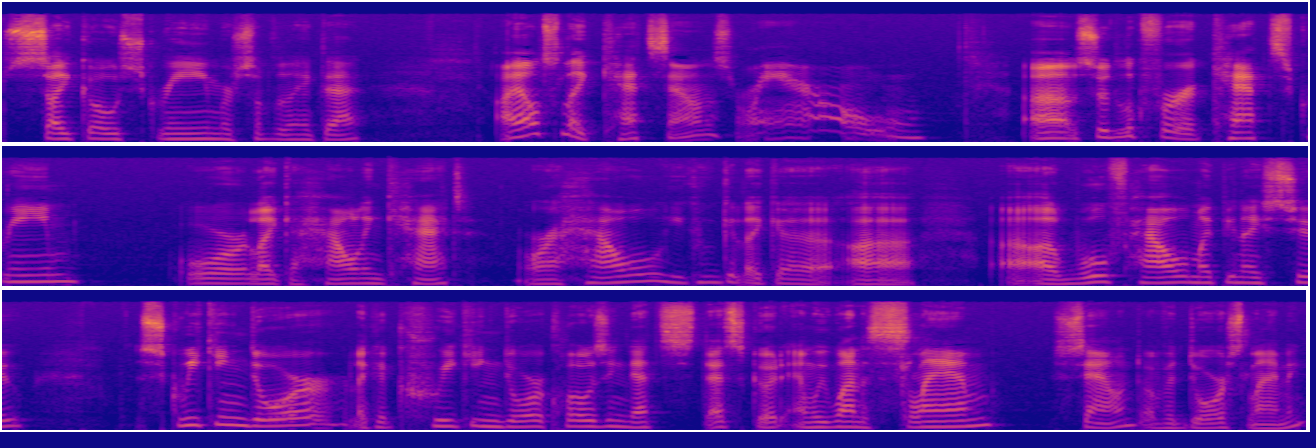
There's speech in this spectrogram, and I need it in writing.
psycho scream or something like that. I also like cat sounds. Uh, so look for a cat scream or like a howling cat or a howl. You could get like a, a, a wolf howl might be nice too. Squeaking door, like a creaking door closing. That's that's good. And we want a slam sound of a door slamming.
